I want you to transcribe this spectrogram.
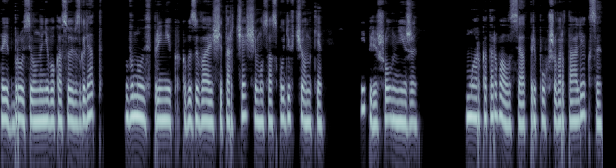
Тейт бросил на него косой взгляд, вновь приник к вызывающе торчащему соску девчонки и перешел ниже. Марк оторвался от припухшего рта Алексы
